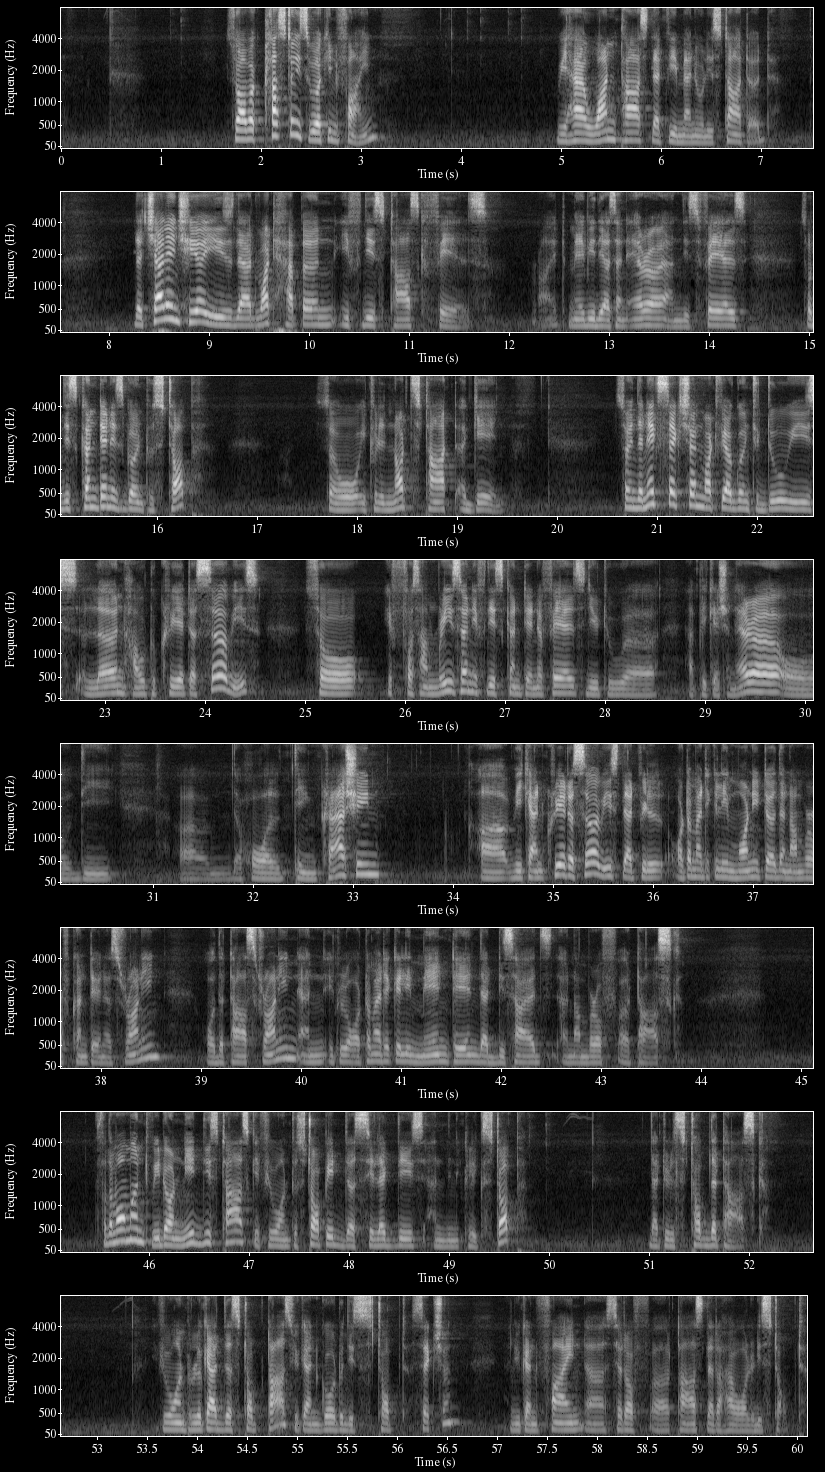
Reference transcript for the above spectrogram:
So our cluster is working fine. We have one task that we manually started. The challenge here is that what happens if this task fails, right? Maybe there's an error and this fails. So this content is going to stop so it will not start again. So in the next section, what we are going to do is learn how to create a service. So if for some reason, if this container fails due to uh, application error or the, um, the whole thing crashing, uh, we can create a service that will automatically monitor the number of containers running or the task running and it will automatically maintain that decides a number of uh, tasks. For the moment, we don't need this task. If you want to stop it, just select this and then click stop. That will stop the task. If you want to look at the stop task, you can go to this stopped section and you can find a set of uh, tasks that I have already stopped.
